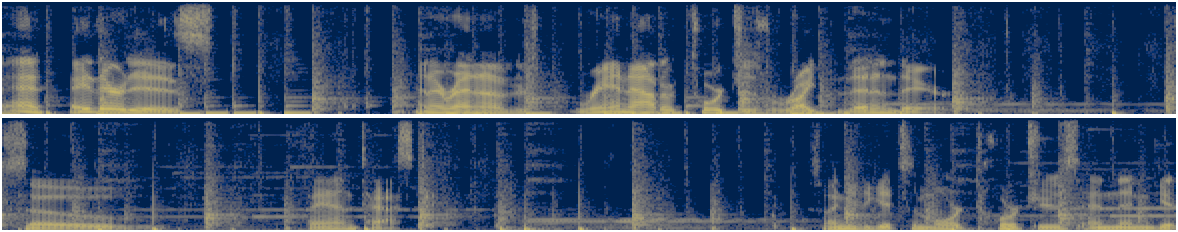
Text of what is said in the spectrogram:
And hey, there it is. And I ran out of ran out of torches right then and there. So fantastic. So I need to get some more torches and then get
